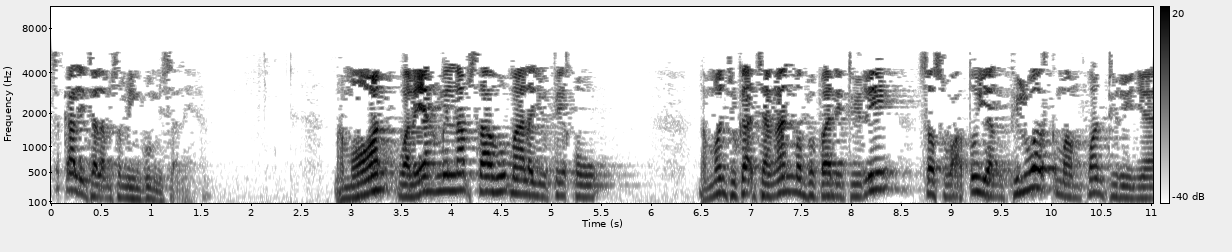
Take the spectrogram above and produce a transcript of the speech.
sekali dalam seminggu misalnya. Namun walayahmil nafsahu ma Namun juga jangan membebani diri sesuatu yang di luar kemampuan dirinya.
